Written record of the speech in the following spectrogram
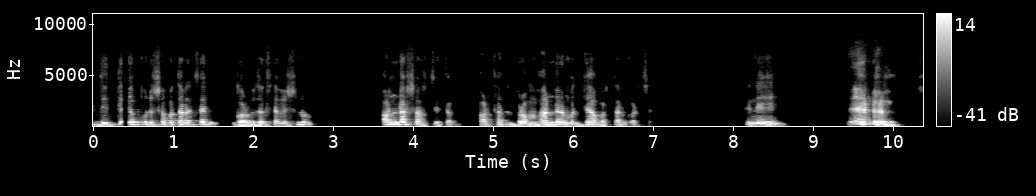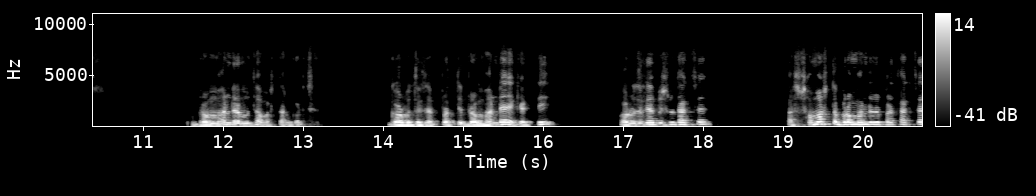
দ্বিতীয় পুরুষ অবতার আছেন গর্ভযক্ষা বিষ্ণু অন্ড সংস্থিতম অর্থাৎ ব্রহ্মাণ্ডের মধ্যে অবস্থান করছে। তিনি ব্রহ্মাণ্ডের মধ্যে অবস্থান করছেন গর্ভযক্ষা প্রতি ব্রহ্মাণ্ডে এক একটি গর্ভযক্ষা বিষ্ণু থাকছে আর সমস্ত ব্রহ্মাণ্ডের উপরে থাকছে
